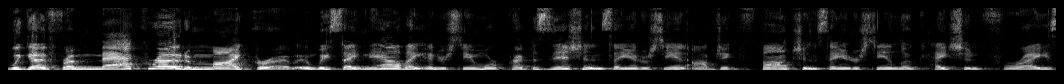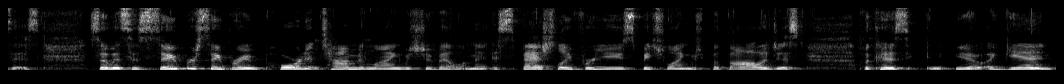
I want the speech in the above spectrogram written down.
We go from macro to micro, and we say now they understand more prepositions, they understand object functions, they understand location phrases. So it's a super, super important time in language development, especially for you speech language pathologists, because, you know, again,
